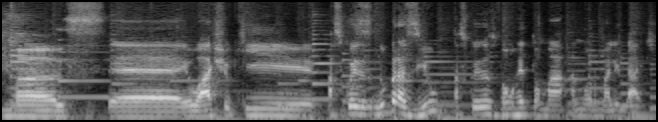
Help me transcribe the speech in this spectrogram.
Mas é, eu acho que as coisas no Brasil as coisas vão retomar a normalidade.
